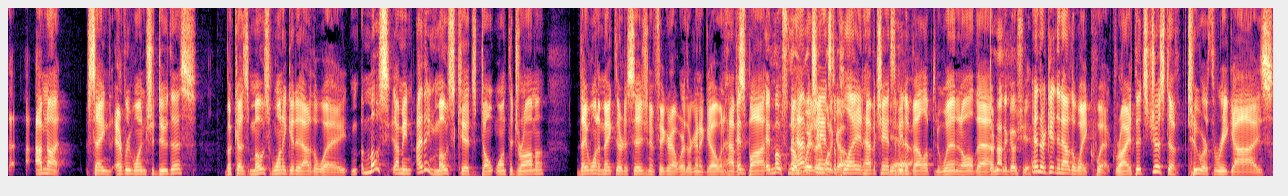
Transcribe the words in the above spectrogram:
I I'm not saying that everyone should do this because most want to get it out of the way. Most, I mean, I think most kids don't want the drama. They want to make their decision and figure out where they're going to go and have a And- spot and most know have where a chance wanna go. play and have a chance to be developed and win and all that. They're not negotiating. And they're getting it out of the way quick, right? It's just a two or three guys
